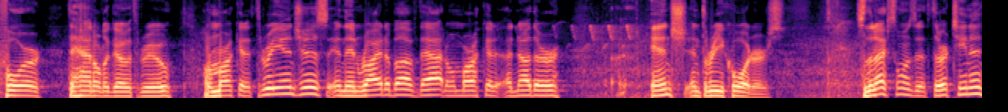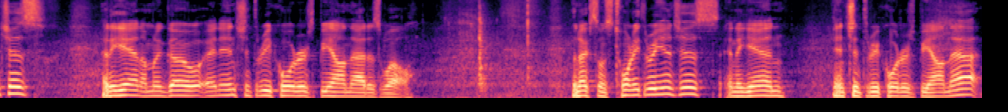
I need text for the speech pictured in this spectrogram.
for the handle to go through, we'll mark it at three inches, and then right above that, we'll mark it another inch and three quarters. So the next one's at 13 inches. And again, I'm gonna go an inch and three quarters beyond that as well. The next one's 23 inches. And again, inch and three quarters beyond that.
